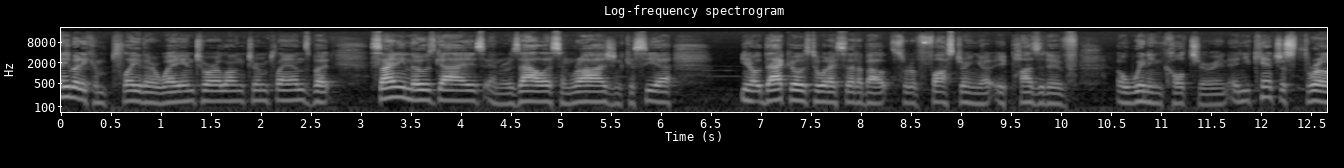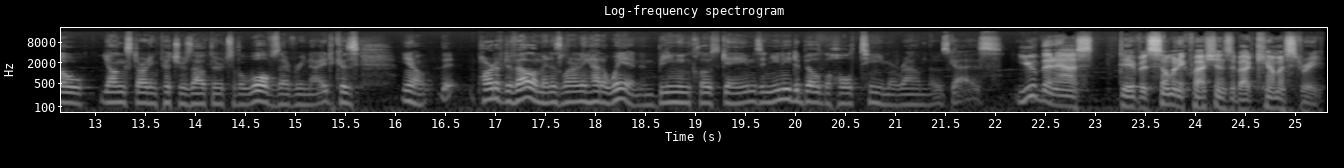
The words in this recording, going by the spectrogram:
anybody can play their way into our long-term plans. But signing those guys and Rosales and Raj and Casilla, you know, that goes to what I said about sort of fostering a, a positive, a winning culture. And, and you can't just throw young starting pitchers out there to the Wolves every night because you know, part of development is learning how to win and being in close games, and you need to build the whole team around those guys. You've been asked, David, so many questions about chemistry.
